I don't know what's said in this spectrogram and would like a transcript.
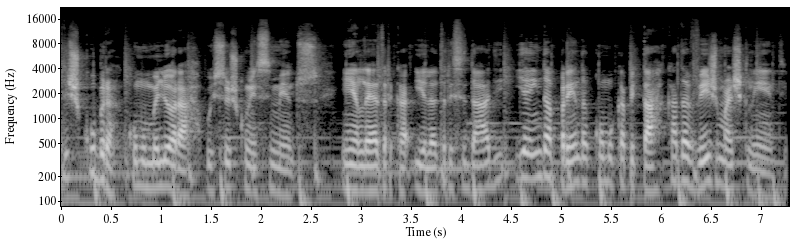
Descubra como melhorar os seus conhecimentos em elétrica e eletricidade e ainda aprenda como captar cada vez mais clientes.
